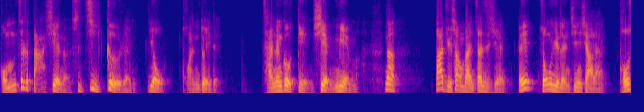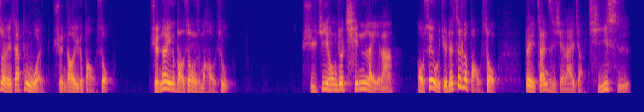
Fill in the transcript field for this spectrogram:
我们这个打线呢是既个人又团队的，才能够点线面嘛。那八局上半，詹子贤哎，终于冷静下来，投手也在不稳，选到一个保送，选到一个保送有什么好处？许继宏就清垒啦，哦，所以我觉得这个保送对詹子贤来讲，其实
